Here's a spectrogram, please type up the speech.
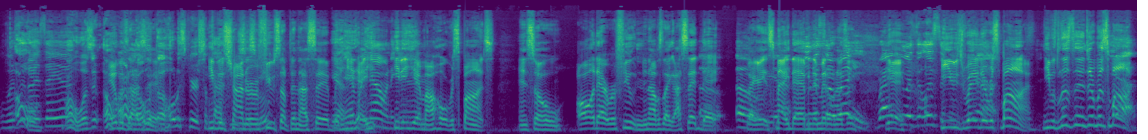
Was oh, it Isaiah? oh, was it? Oh, It was I don't know. Isaiah. The Holy Spirit. He Sometimes was trying to uses me. refute something I said, but Yeah. he, Every he, now and he didn't hear my whole response. And so all that refuting, and I was like, I said that, oh, oh like yeah. it smack dab He in the middle. so and I ready, said, right? Yeah, He wasn't listening. He was ready to respond. He was listening to respond.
